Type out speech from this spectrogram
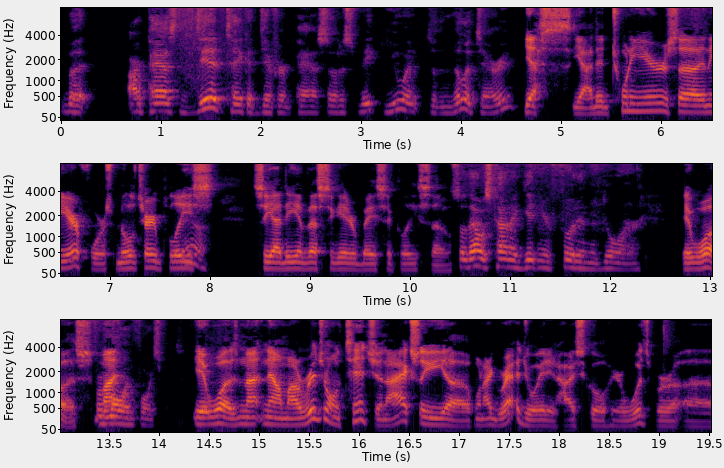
but our paths did take a different path, so to speak. You went to the military. Yes, yeah, I did 20 years uh, in the Air Force, military police, CID investigator, basically. So So that was kind of getting your foot in the door it was for my, law enforcement. It was not now. My original intention. I actually, uh, when I graduated high school here in Woodsboro, uh,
